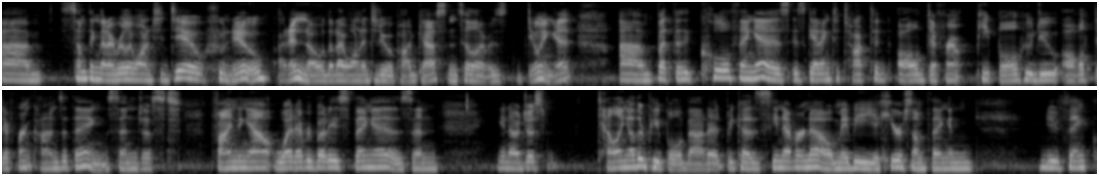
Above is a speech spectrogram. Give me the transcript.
um, something that I really wanted to do. Who knew? I didn't know that I wanted to do a podcast until I was doing it. Um, but the cool thing is, is getting to talk to all different people who do all different kinds of things, and just finding out what everybody's thing is, and you know, just telling other people about it because you never know. Maybe you hear something and you think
